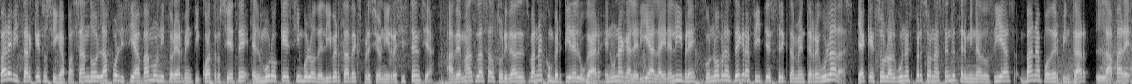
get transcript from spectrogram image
Para evitar que eso siga pasando, la policía va a monitorear 24/7 el muro que es símbolo de libertad de expresión y resistencia. Además, las autoridades van a convertir el lugar en una galería al aire libre con obras de grafiti estrictamente reguladas, ya que solo algunas personas en determinados días van a poder pintar la pared.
